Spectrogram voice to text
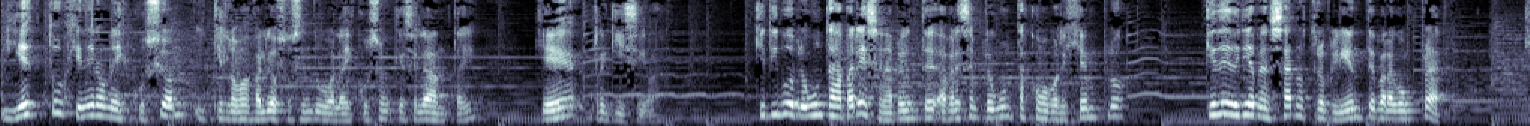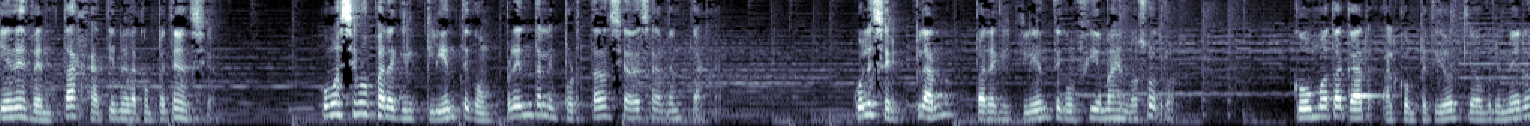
Y esto genera una discusión, y que es lo más valioso sin duda, la discusión que se levanta ahí, que es riquísima. ¿Qué tipo de preguntas aparecen? Aparecen preguntas como, por ejemplo, ¿qué debería pensar nuestro cliente para comprar? ¿Qué desventaja tiene la competencia? ¿Cómo hacemos para que el cliente comprenda la importancia de esa desventaja? ¿Cuál es el plan para que el cliente confíe más en nosotros? ¿Cómo atacar al competidor que va primero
